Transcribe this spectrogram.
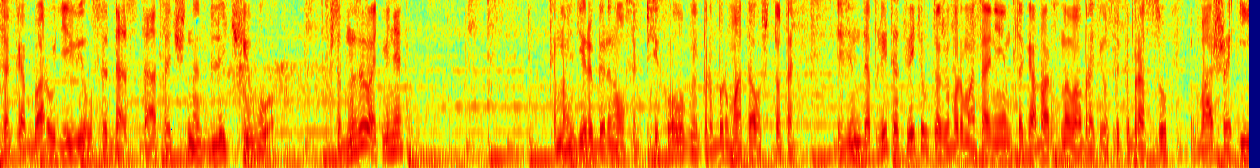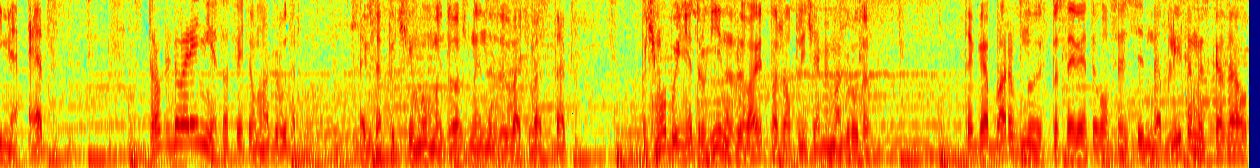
Тагабар удивился. «Достаточно для чего?» «Чтобы называть меня». Командир обернулся к психологу и пробормотал что-то. Зендоплит ответил тоже бормотанием. Тагабар снова обратился к образцу. «Ваше имя Эд?» «Строго говоря, нет», — ответил Магрудер. Тогда почему мы должны называть вас так? Почему бы и нет, другие называют, пожал плечами Магрудер. Тагабар вновь посоветовался с Синдаблитом и сказал,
